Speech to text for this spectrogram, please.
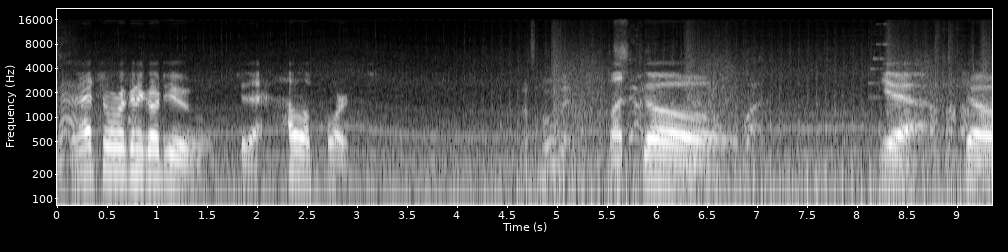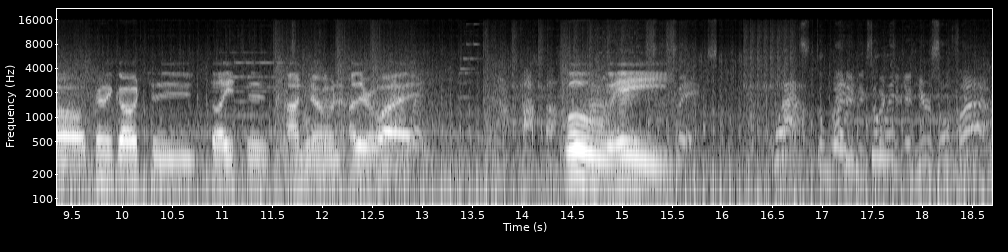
time. That's what we're gonna go do to the heliport. Let's move it. Let's go. and move your butt. Yeah. So gonna go to places unknown otherwise. Whoa, hey. Best. That's the way I to didn't do expect it. to get here so fast.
